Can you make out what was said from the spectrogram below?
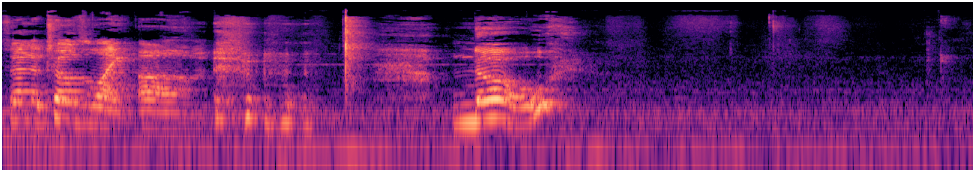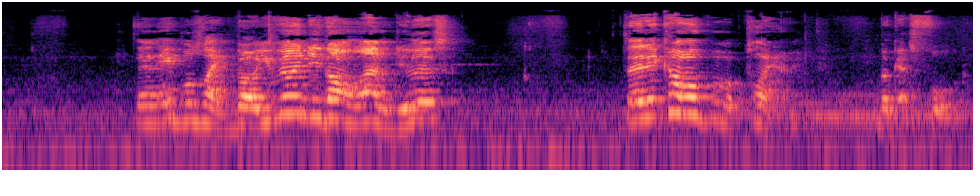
So then the trolls are like, um, no. Then April's like, bro, you really just gonna let him do this? So they come up with a plan, but gets fooled.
